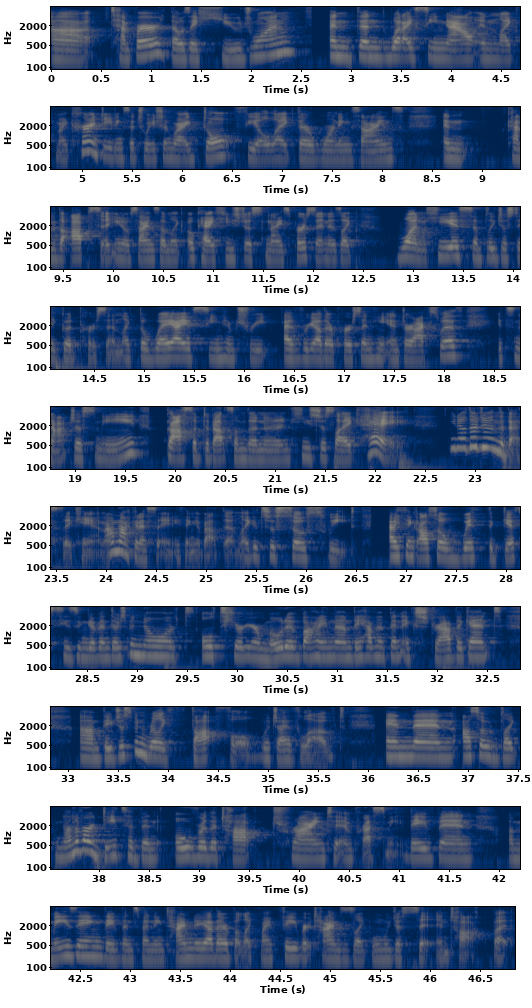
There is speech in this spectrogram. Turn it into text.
Uh, temper, that was a huge one. And then what I see now in like my current dating situation where I don't feel like there are warning signs and kind of the opposite, you know, signs I'm like, okay, he's just nice person is like, one, he is simply just a good person. Like the way I have seen him treat every other person he interacts with, it's not just me. Gossiped about something and he's just like, hey, you know, they're doing the best they can. I'm not to say anything about them. Like it's just so sweet. I think also with the gifts he's been given, there's been no ulterior motive behind them. They haven't been extravagant. Um, they've just been really thoughtful, which I've loved. And then also, like, none of our dates have been over the top trying to impress me. They've been amazing. They've been spending time together. But, like, my favorite times is like when we just sit and talk. But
